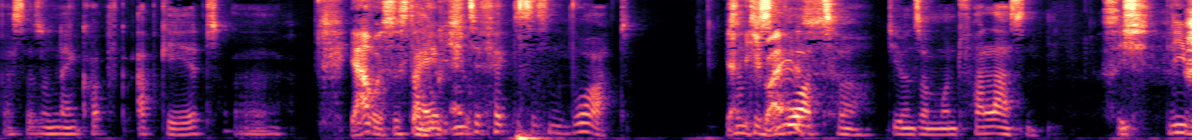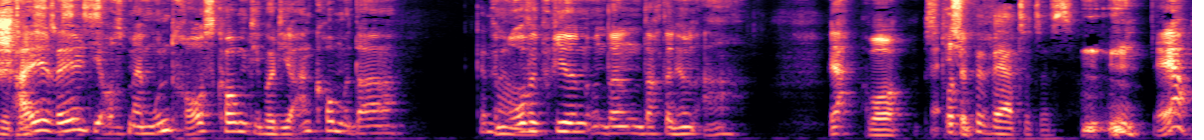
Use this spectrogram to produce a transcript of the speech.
was da so in deinem Kopf abgeht. Äh, Ja, aber es ist dann weil im wirklich so, Endeffekt ist es ein Wort. ja, sind ich es weiß, Worte, die unseren Mund verlassen. Ich liebe Schallwellen, das die aus meinem Mund rauskommen, die bei dir ankommen und da im Genau. Ohr vibrieren und dann dachte dein Hirn, ah, ja, aber ist Ich trotzdem, bewerte das. Ja, ja,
